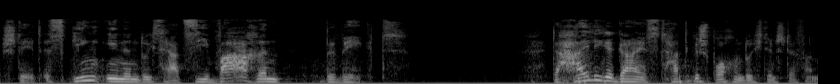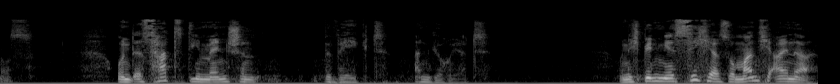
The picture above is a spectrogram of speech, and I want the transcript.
steht. Es ging ihnen durchs Herz. Sie waren bewegt. Der Heilige Geist hat gesprochen durch den Stephanus. Und es hat die Menschen bewegt, angerührt. Und ich bin mir sicher, so manch einer,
